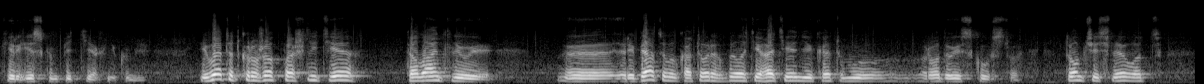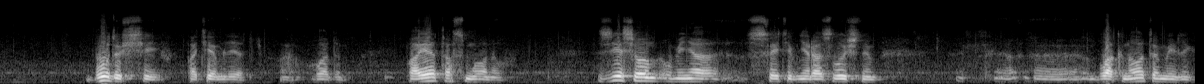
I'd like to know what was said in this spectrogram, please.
в киргизском педтехникуме. И в этот кружок пошли те талантливые э, ребята, у которых было тяготение к этому роду искусства. В том числе вот будущий по тем лет, э, годам, поэт Осмонов. Здесь он у меня с этим неразлучным э, э, блокнотом или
